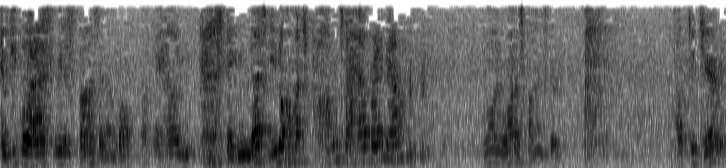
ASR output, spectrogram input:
And people are asking me to sponsor, and I'm going, what the hell are you asking? I mean, that's, you know how much problems I have right now? I want to sponsor. Talk to Jerry.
